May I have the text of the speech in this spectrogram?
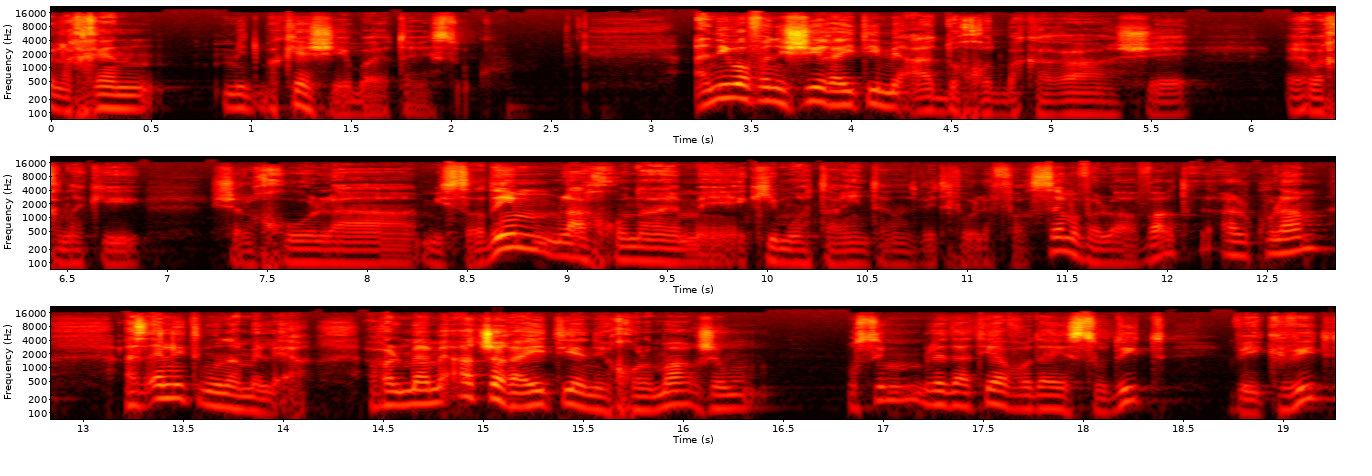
ולכן מתבקש שיהיה בה יותר עיסוק. אני באופן אישי ראיתי מעט דוחות בקרה שרווח נקי שלחו למשרדים, לאחרונה הם אה, הקימו אתר אינטרנט והתחילו לפרסם, אבל לא עברתי על כולם, אז אין לי תמונה מלאה. אבל מהמעט שראיתי, אני יכול לומר שהם עושים לדעתי עבודה יסודית ועקבית,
